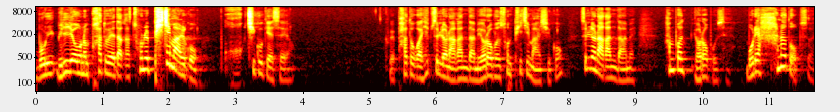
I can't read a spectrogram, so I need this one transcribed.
밀려오는 파도에다가 손을 피지 말고 꼭 쥐고 계세요. 그 파도가 휩쓸려 나간 다음에 여러분 손 피지 마시고 쓸려 나간 다음에 한번 열어보세요. 모래 하나도 없어요.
